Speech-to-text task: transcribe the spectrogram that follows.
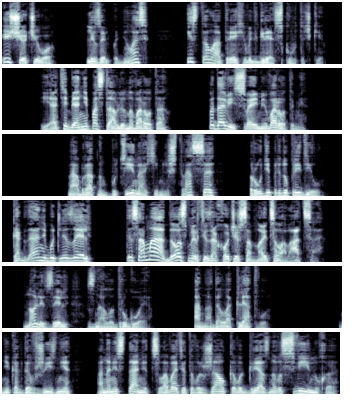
«Еще чего?» Лизель поднялась и стала отряхивать грязь с курточки. «Я тебя не поставлю на ворота. Подавись своими воротами». На обратном пути на Химмельштрассе Руди предупредил. «Когда-нибудь, Лизель, ты сама до смерти захочешь со мной целоваться». Но Лизель знала другое. Она дала клятву. Никогда в жизни она не станет целовать этого жалкого грязного свинуха,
